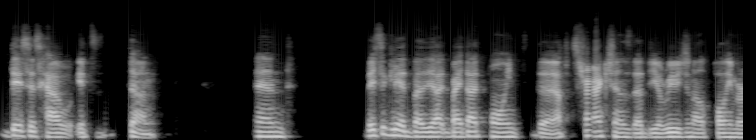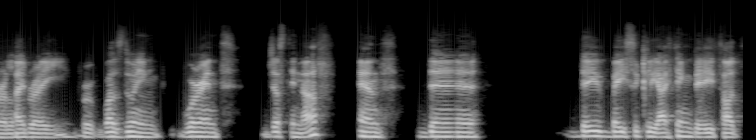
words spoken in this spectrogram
this is how it's done. And basically by that, by that point, the abstractions that the original Polymer library was doing weren't just enough. And the they basically, I think they thought,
